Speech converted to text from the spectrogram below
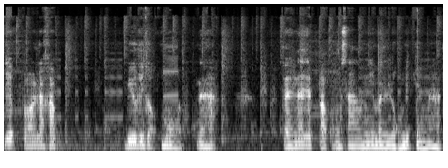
เรียบร้อยแล้วครับ Build Mode นะฮะ แต่น่าจะปรับองศาตรงนี้มันหลงนิดหนึ่งนะฮะ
